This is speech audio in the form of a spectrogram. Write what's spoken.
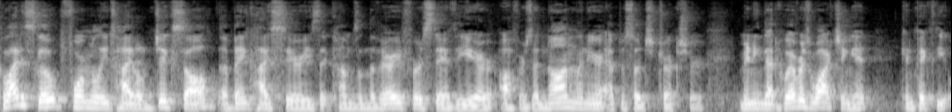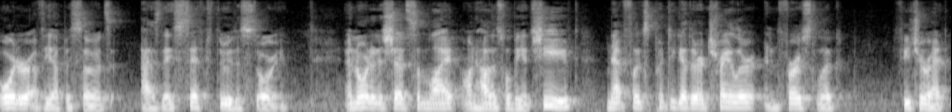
Kaleidoscope, formerly titled Jigsaw, a bank heist series that comes on the very first day of the year, offers a non linear episode structure, meaning that whoever's watching it can pick the order of the episodes as they sift through the story. In order to shed some light on how this will be achieved, Netflix put together a trailer and first look featurette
